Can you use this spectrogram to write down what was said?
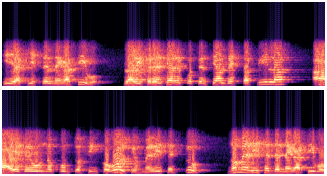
y aquí está el negativo. La diferencia de potencial de esta pila, ah, es de 1.5 voltios, me dices tú. No me dices de negativo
